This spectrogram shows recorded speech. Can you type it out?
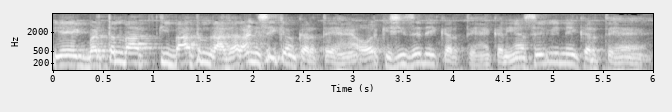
ये एक बर्तन बात की बात हम राधा रानी से क्यों करते हैं? और किसी से नहीं करते हैं कन्या से भी नहीं करते हैं,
